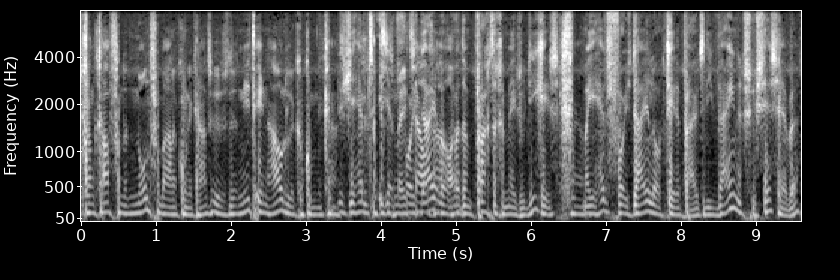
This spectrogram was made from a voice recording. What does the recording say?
hangt af van de non-verbale communicatie. Dus de niet-inhoudelijke communicatie. Dus je hebt, Dat je hebt voice dialogue, verhaal, wat een prachtige methodiek is. Maar je hebt voice dialogue therapeuten die weinig succes hebben.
